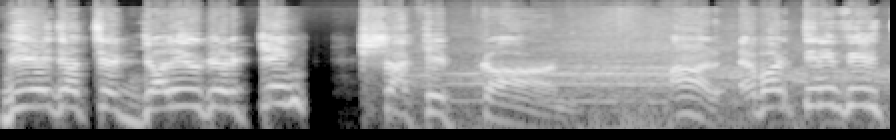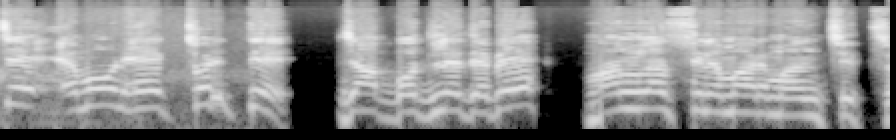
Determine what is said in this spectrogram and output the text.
দিয়ে যাচ্ছে টলিউডের কিং শাকিব খান। আর এবার তিনি ফিরছে এমন এক চরিত্রে যা বদলে দেবে বাংলা সিনেমার মানচিত্র।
